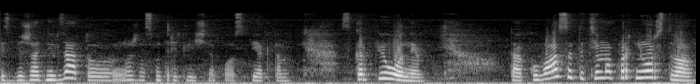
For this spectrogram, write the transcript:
избежать нельзя, то нужно смотреть лично по аспектам. Скорпионы. Так, у вас это тема партнерства.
